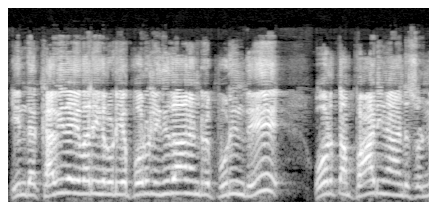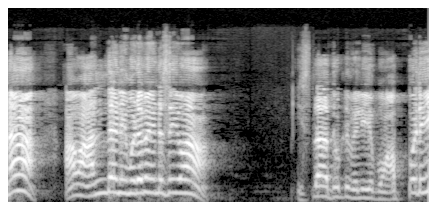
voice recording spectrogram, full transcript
இந்த கவிதை வரிகளுடைய பொருள் இதுதான் என்று புரிந்து ஒருத்தன் பாடினான்னு சொன்னா அவன் அந்த நிமிடமே என்ன செய்வான்? இஸ்லாத்தை விட்டு வெளியே போவான். அப்படி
